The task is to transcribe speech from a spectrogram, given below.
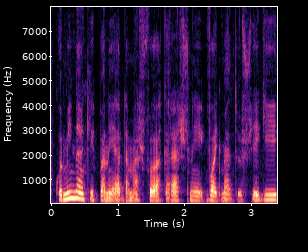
akkor mindenképpen érdemes felkeresni vagy mentőségi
